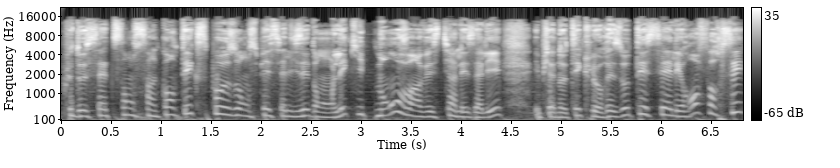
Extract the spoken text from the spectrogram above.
Plus de 750 exposants spécialisés dans l'équipement vont investir les allées. Et puis à noter que le réseau TCL est renforcé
